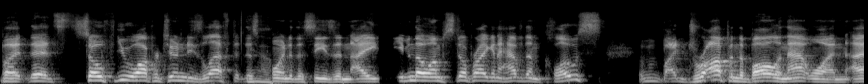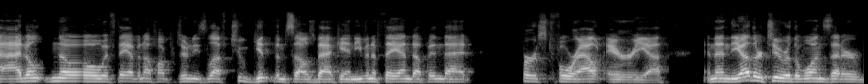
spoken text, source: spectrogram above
But it's so few opportunities left at this yeah. point of the season. I, even though I'm still probably going to have them close, by dropping the ball in that one, I, I, don't know if they have enough opportunities left to get themselves back in, even if they end up in that first four out area. And then the other two are the ones that are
